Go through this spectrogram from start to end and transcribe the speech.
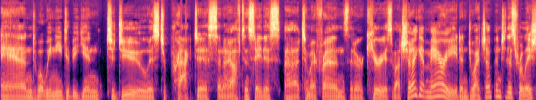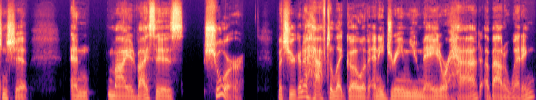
And what we need to begin to do is to practice. And I often say this uh, to my friends that are curious about should I get married and do I jump into this relationship? And my advice is sure, but you're going to have to let go of any dream you made or had about a wedding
